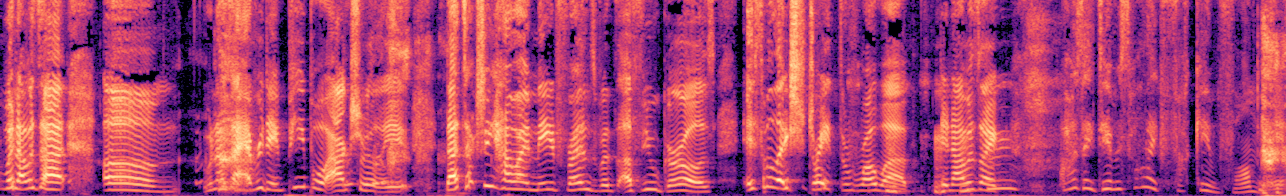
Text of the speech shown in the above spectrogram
when I was at um when I was at Everyday People, actually, that's actually how I made friends with a few girls. It smelled like straight throw up, and I was like, I was like, damn, it smelled like fucking vomit.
